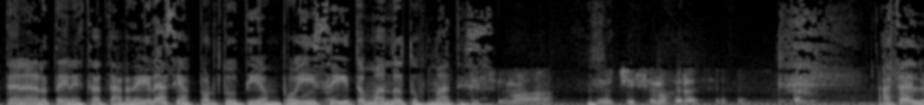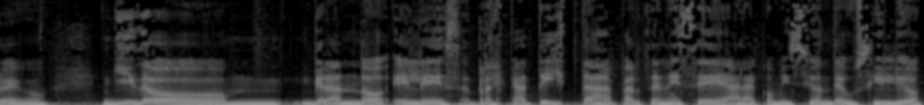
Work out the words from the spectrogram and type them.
tenerte en esta tarde. Gracias por tu tiempo y seguí tomando tus mates. Muchísimas, muchísimas gracias. Hasta luego. Guido mm, Grando, él es rescatista, pertenece a la Comisión de Auxilio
